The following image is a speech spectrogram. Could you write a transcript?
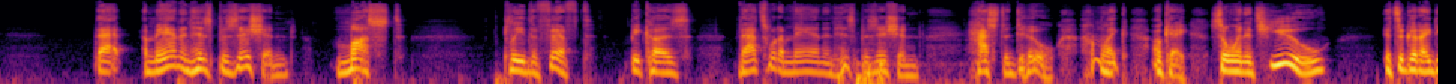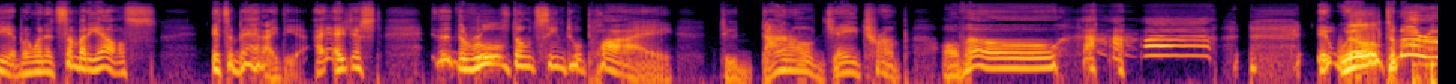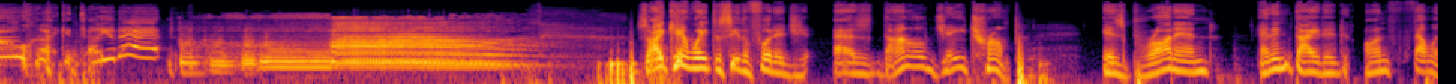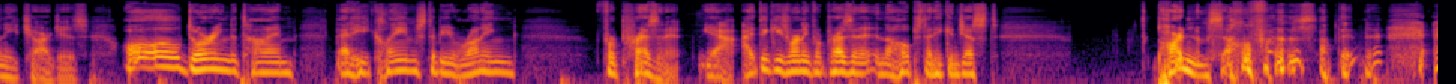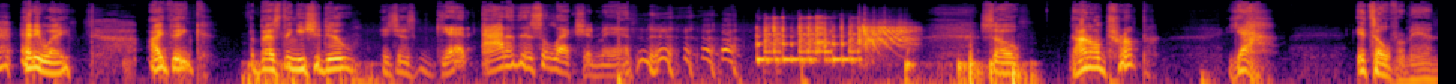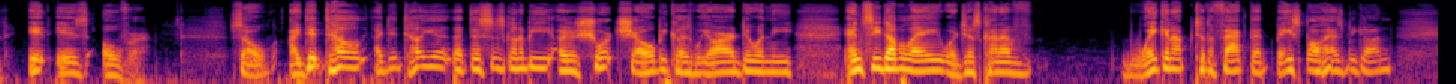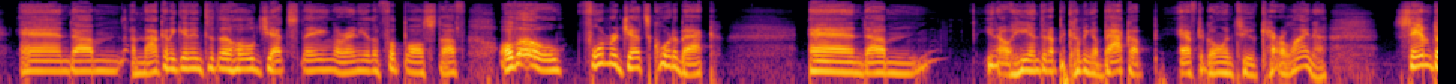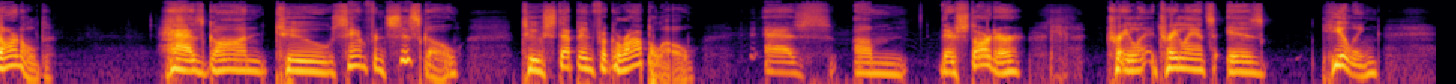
that a man in his position must plead the fifth because that's what a man in his position has to do. I'm like, okay, so when it's you, it's a good idea, but when it's somebody else, it's a bad idea. I, I just, the, the rules don't seem to apply to Donald J. Trump, although it will tomorrow. I can tell you that. So I can't wait to see the footage as Donald J. Trump is brought in and indicted on felony charges, all during the time that he claims to be running for president. Yeah, I think he's running for president in the hopes that he can just pardon himself or something. Anyway, I think the best thing he should do is just get out of this election, man. so, Donald Trump, yeah, it's over, man. It is over. So I did tell I did tell you that this is going to be a short show because we are doing the NCAA. We're just kind of waking up to the fact that baseball has begun, and um, I'm not going to get into the whole Jets thing or any of the football stuff. Although former Jets quarterback, and um, you know he ended up becoming a backup after going to Carolina. Sam Darnold has gone to San Francisco to step in for Garoppolo as um, their starter. Trey, Trey Lance is healing.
